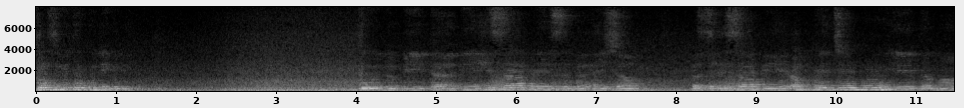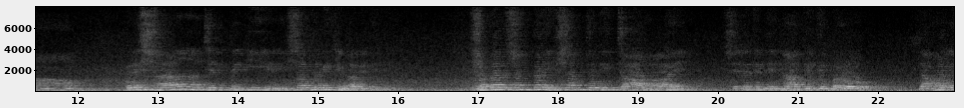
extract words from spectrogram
তসবি তো ভুলে গেলি طول ميدان حسابي صبح شام بس حسابي عمر جمعي تمام বলে সারা জিন্দগির হিসাব তুমি কিভাবে দিবে সকাল সন্ধ্যার হিসাব যদি চা হয় সেটা যদি না দিতে পারো তাহলে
